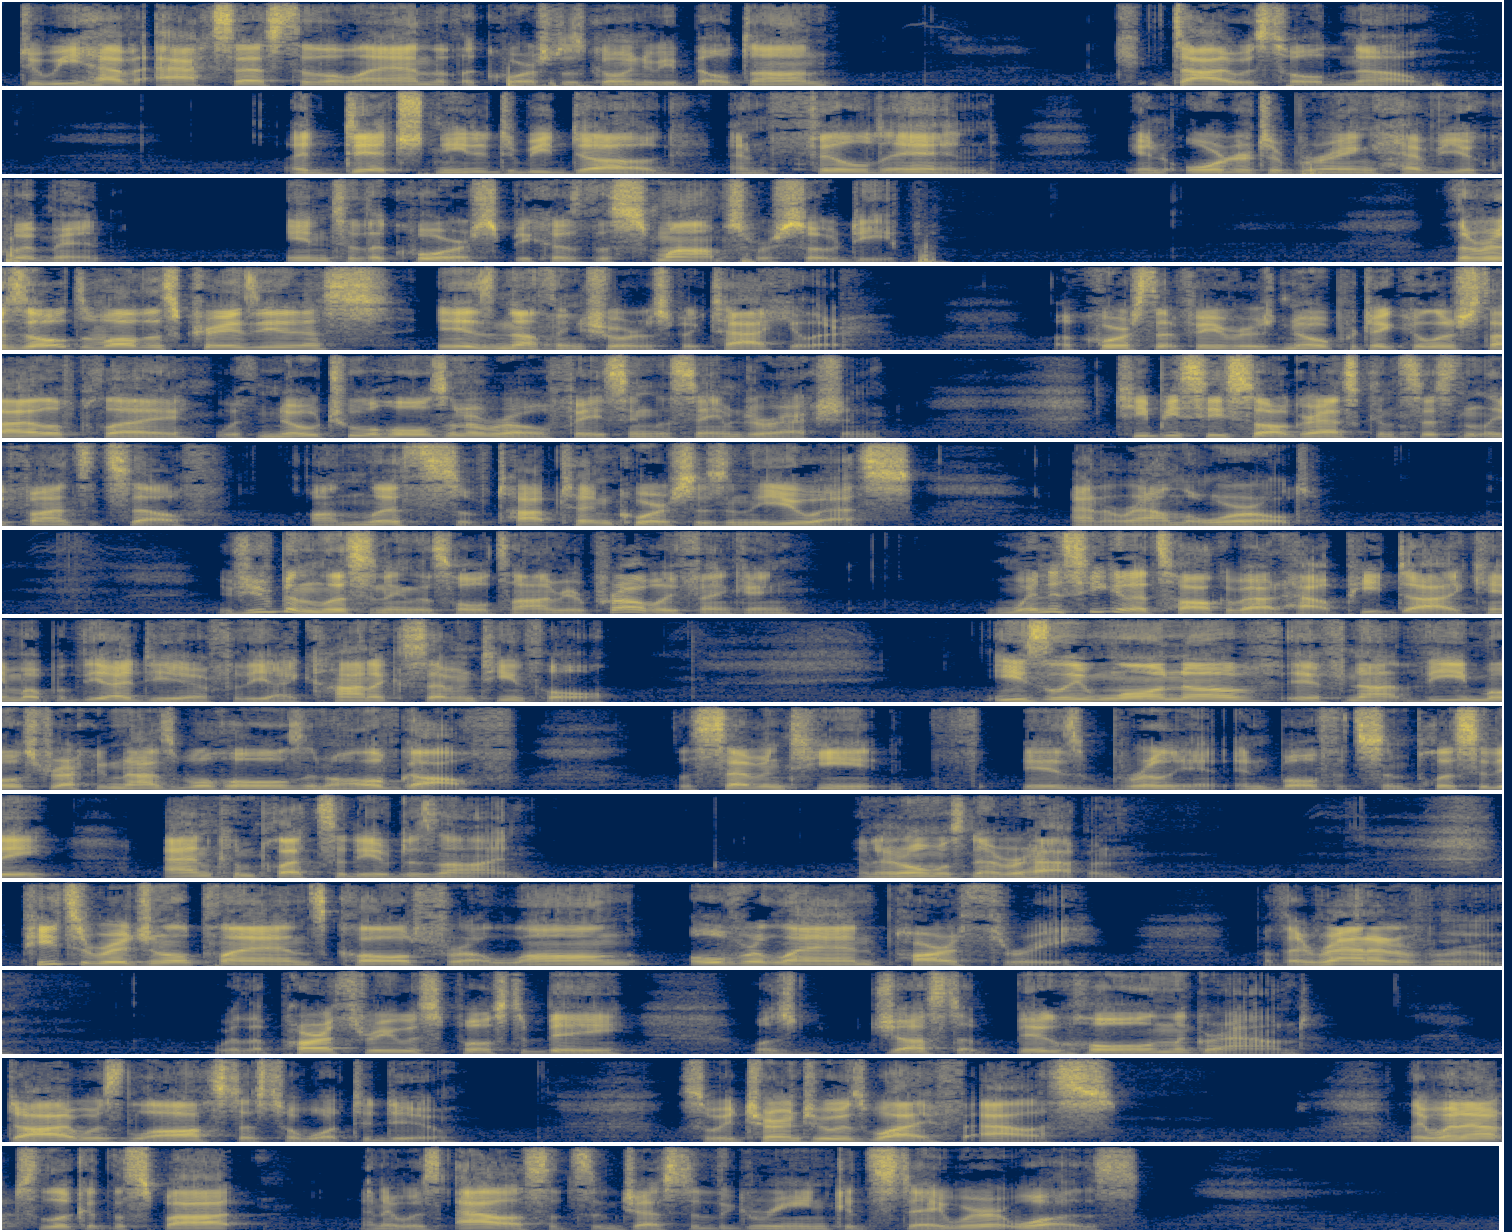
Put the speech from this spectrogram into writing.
do we have access to the land that the course was going to be built on? Dye was told no. A ditch needed to be dug and filled in in order to bring heavy equipment into the course because the swamps were so deep. The result of all this craziness is nothing short of spectacular. A course that favors no particular style of play with no two holes in a row facing the same direction. TPC Sawgrass consistently finds itself on lists of top 10 courses in the US and around the world. If you've been listening this whole time, you're probably thinking, when is he going to talk about how Pete Dye came up with the idea for the iconic 17th hole? Easily one of, if not the most recognizable holes in all of golf, the 17th is brilliant in both its simplicity and complexity of design. And it almost never happened. Pete's original plans called for a long overland par 3, but they ran out of room. Where the par 3 was supposed to be was just a big hole in the ground. Dye was lost as to what to do. So he turned to his wife, Alice. They went out to look at the spot, and it was Alice that suggested the green could stay where it was,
